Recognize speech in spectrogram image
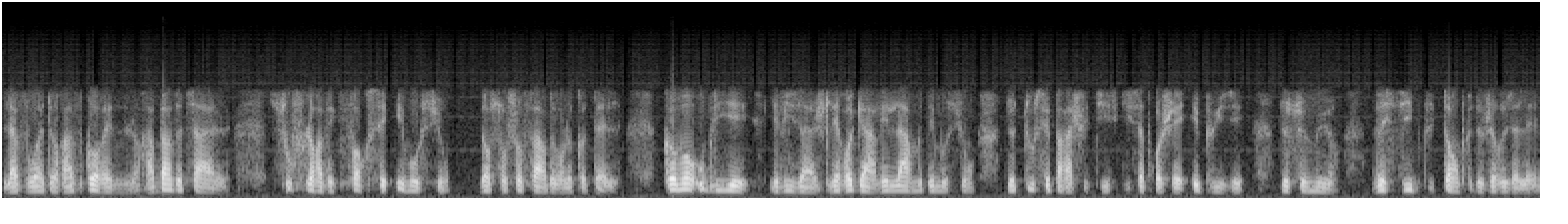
la voix de Rav Goren, le rabbin de Tzahal, soufflant avec force et émotion dans son chauffard devant le cotel Comment oublier les visages, les regards, les larmes d'émotion de tous ces parachutistes qui s'approchaient épuisés de ce mur vestibule du temple de Jérusalem,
